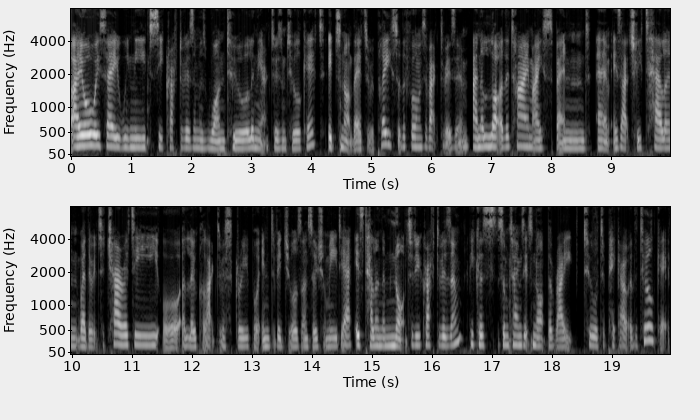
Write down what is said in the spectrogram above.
but I always say we need to see craftivism as one tool in the activism toolkit. It's not there to replace other forms of activism. And a lot of the time I spend um, is actually telling whether it's a charity or a local activist group or individuals on social media, is telling them not to do craftivism because sometimes it's not the right tool to pick out of the toolkit.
